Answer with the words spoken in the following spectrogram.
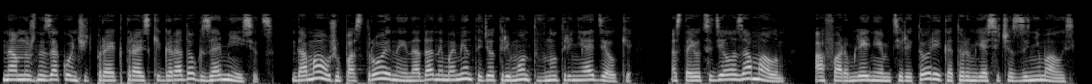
нам нужно закончить проект «Райский городок» за месяц. Дома уже построены, и на данный момент идет ремонт внутренней отделки. Остается дело за малым – оформлением территории, которым я сейчас занималась.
